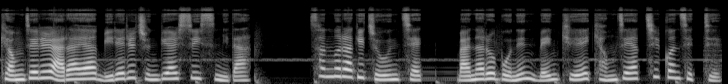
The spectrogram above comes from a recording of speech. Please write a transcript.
경제를 알아야 미래를 준비할 수 있습니다. 선물하기 좋은 책, 만화로 보는 맨큐의 경제학 7권 세트.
